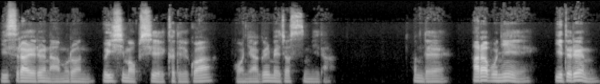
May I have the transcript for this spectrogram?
이스라엘은 아무런 의심 없이 그들과 언약을 맺었습니다. 그런데 알아보니 이들은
